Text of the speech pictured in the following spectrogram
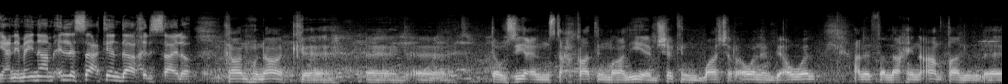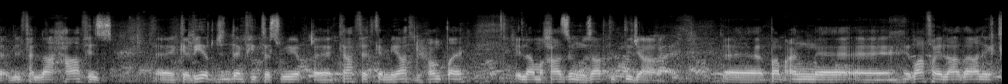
يعني ما ينام إلا ساعتين داخل السايلو كان هناك آه، آه، آه، توزيع المستحقات المالية بشكل مباشر أولا بأول على الفلاحين. أعطى للفلاح حافز كبير جدا في تسويق كافة كميات الحنطة إلى مخازن وزارة التجارة. طبعا إضافة إلى ذلك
